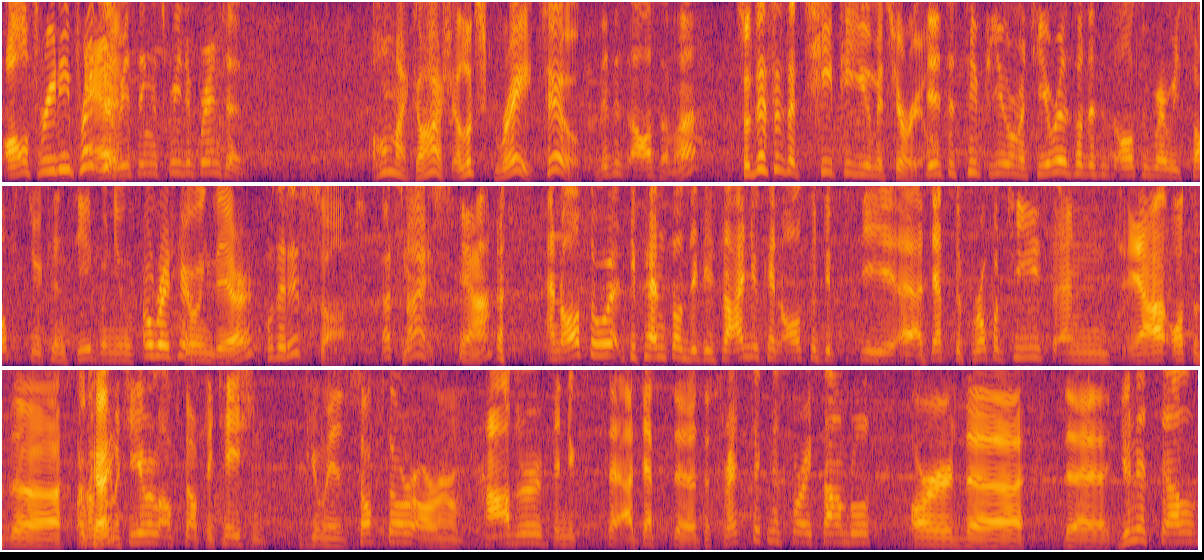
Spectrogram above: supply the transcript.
all 3D printed. Everything is 3D printed. Oh my gosh, it looks great too. This is awesome, huh? So this is a TPU material. This is TPU material, so this is also very soft, so you can see it when you Oh, right here. going there. oh, that is soft. That's nice. Yeah. and also it depends on the design. You can also de- uh, adapt the properties and yeah, also the Okay. material of the application. If you make it softer or harder, then you can adapt the, the thread thickness, for example, or the the unit cell,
